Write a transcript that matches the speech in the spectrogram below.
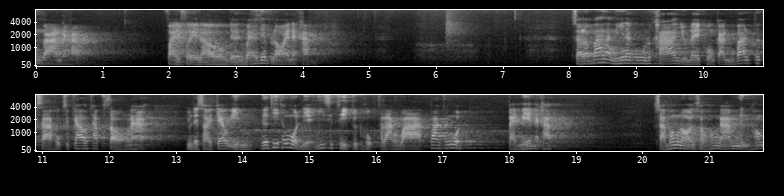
1 บานนะครับ ไฟเฟยเราเดินไว้ให้เรียบร้อยนะครับ สำหรับบ้านหลังนี้นะคุณลูกค้าอยู่ในโครงการหมู่บ้านพฤกษา 69 ทับ 2 นะฮะ อยู่ในซอยแก้วอิน เนื้อที่ทั้งหมดเนี่ย 24.6 ตารางวา กว้างทั้งหมด 8 เมตรนะครับสามห้องนอนสองห้องน้ำหนึ่งห้อง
